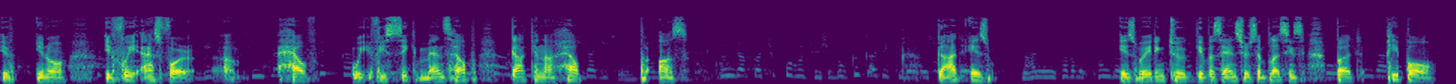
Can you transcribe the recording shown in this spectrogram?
If you know, if we ask for um, help, we, if we seek man's help, God cannot help us. God is is waiting to give us answers and blessings, but people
